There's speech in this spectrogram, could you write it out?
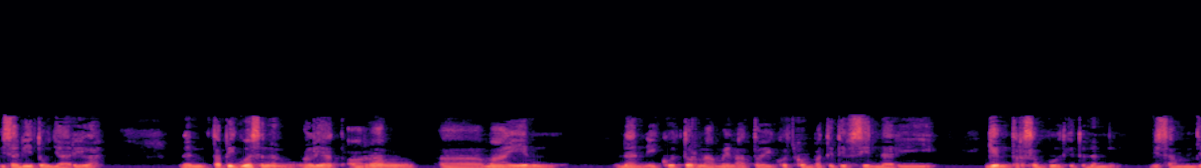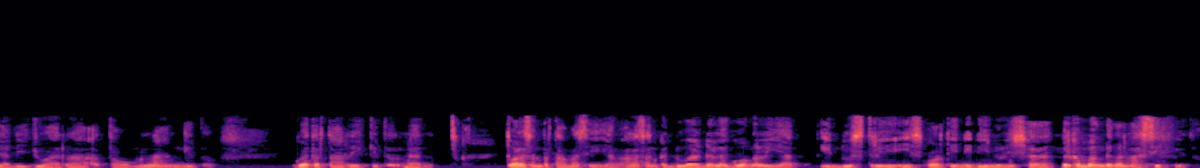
Bisa dihitung jari lah. Dan tapi gue seneng ngelihat orang uh, main dan ikut turnamen atau ikut kompetitif scene dari game tersebut gitu dan bisa menjadi juara atau menang gitu. Gue tertarik gitu dan itu alasan pertama sih. Yang alasan kedua adalah gue ngeliat industri e-sport ini di Indonesia berkembang dengan masif gitu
